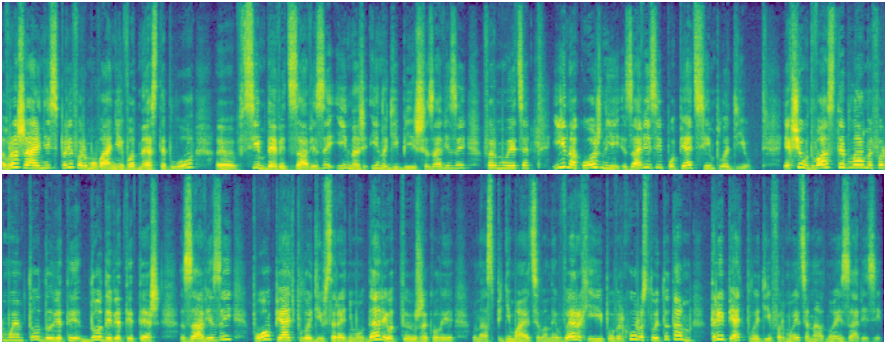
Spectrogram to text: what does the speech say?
Врожайність при формуванні в одне стебло е, в 7-9 завізи, іноді більше завізей формується, і на кожній завізі по 5-7 плодів. Якщо в два стебла ми формуємо, то до 9, до 9 теж завізей по 5 плодів в середньому. Далі, от вже коли у нас піднімаються вони вверх і поверху ростуть, то там 3-5 плодів формується на одної завязі.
